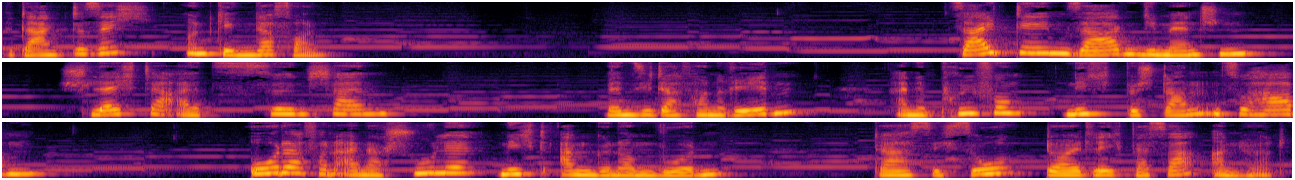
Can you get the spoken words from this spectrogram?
bedankte sich und ging davon. Seitdem sagen die Menschen, schlechter als Sünshan, wenn sie davon reden, eine Prüfung nicht bestanden zu haben oder von einer Schule nicht angenommen wurden da es sich so deutlich besser anhört.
